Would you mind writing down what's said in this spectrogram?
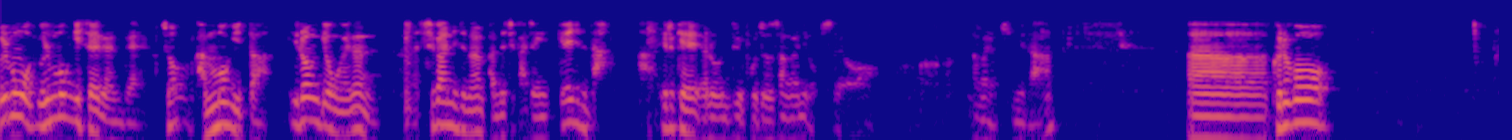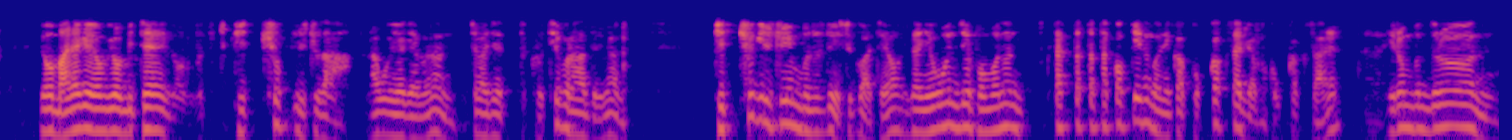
을목 을목이 있어야 되는데 그렇죠? 간목이 있다. 이런 경우에는 시간이 지나면 반드시 가정이 깨진다. 이렇게 여러분들이 보셔도 상관이 없어요. 어, 상관이 없습니다. 아 그리고 요 만약에 요, 요 밑에 기축 일주다라고 이야기하면은 제가 이제 그 팁을 하나 드리면 기축 일주인 분들도 있을 것 같아요. 그러니까 요거 이제 보면은 딱딱딱딱 꺾이는 거니까 곡각살이라고 곡각살 이런 분들은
